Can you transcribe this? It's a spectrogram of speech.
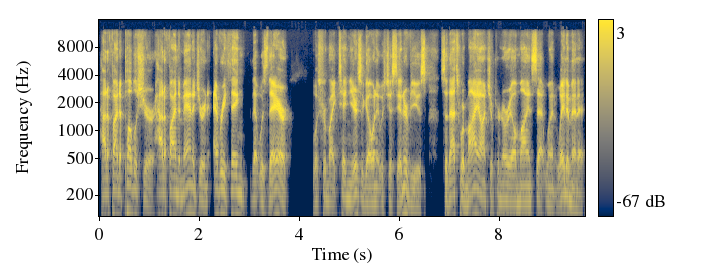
how to find a publisher, how to find a manager, and everything that was there was from like 10 years ago and it was just interviews. So that's where my entrepreneurial mindset went. Wait a minute.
